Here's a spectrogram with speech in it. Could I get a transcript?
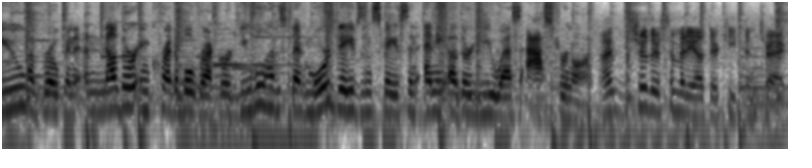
you have broken another incredible record. You will have spent more days in space than any other U.S. astronaut. I'm sure there's somebody out there keeping track.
